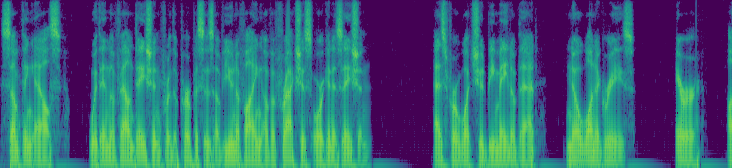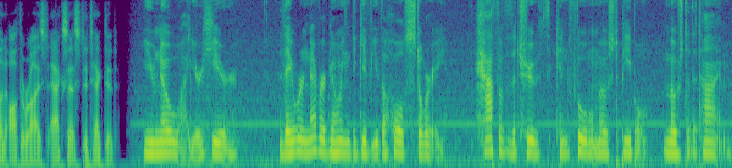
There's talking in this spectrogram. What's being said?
something else, within the Foundation for the purposes of unifying of a fractious organization. As for what should be made of that, no one agrees. Error, unauthorized access detected. You know why you're here. They were never going to give you the whole story. Half of the truth can fool most people, most of the time.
